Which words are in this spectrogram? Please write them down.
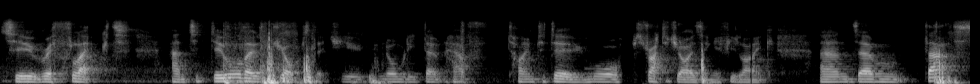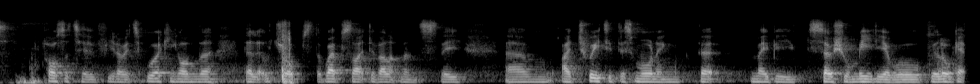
to reflect and to do all those jobs that you normally don't have time to do, more strategizing, if you like. And um, that's positive. You know, it's working on the, the little jobs, the website developments. The um, I tweeted this morning that maybe social media will will all get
